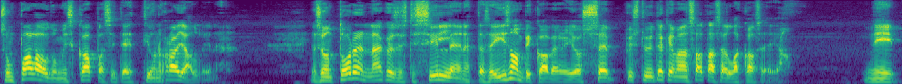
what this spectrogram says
Sun palautumiskapasiteetti on rajallinen. Ja se on todennäköisesti silleen, että se isompi kaveri, jos se pystyy tekemään satasella kaseja, niin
